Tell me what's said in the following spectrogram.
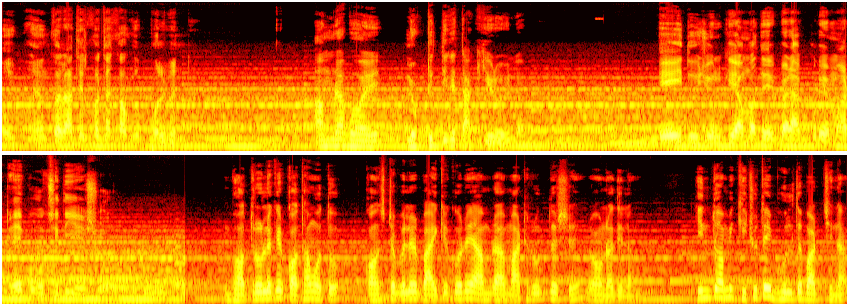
ওই ভয়ঙ্কর রাতের কথা কাউকে বলবেন না। আমরা ভয়ে লোকটির দিকে তাকিয়ে রইলাম। এই দুজনকে আমাদের ব্যারাকপুরের মাঠে পৌঁছে দিয়ে এসো। ভদ্রলোকের কথা মতো কনস্টেবলের বাইকে করে আমরা মাঠের উদ্দেশ্যে রওনা দিলাম। কিন্তু আমি কিছুতেই ভুলতে পারছি না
